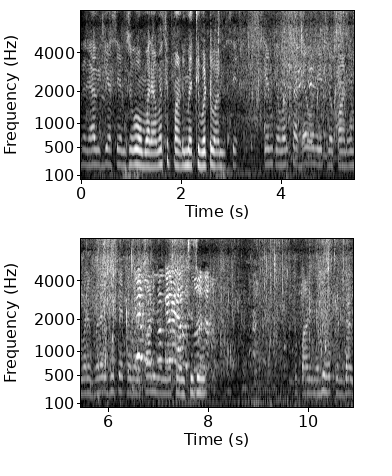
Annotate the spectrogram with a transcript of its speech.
ઘરે આવી ગયા છે એમ જોવો અમારે આમાંથી પાણીમાંથી વટવાનું છે. કેમ કે વરસાદ આવ્યો ને એટલો પાણી અમારે ભરાઈ ગયું છે એટલે અમારે પાણીમાં વટવાનું છે જુઓ. તો પાણીમાં વટવાનું જાવ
